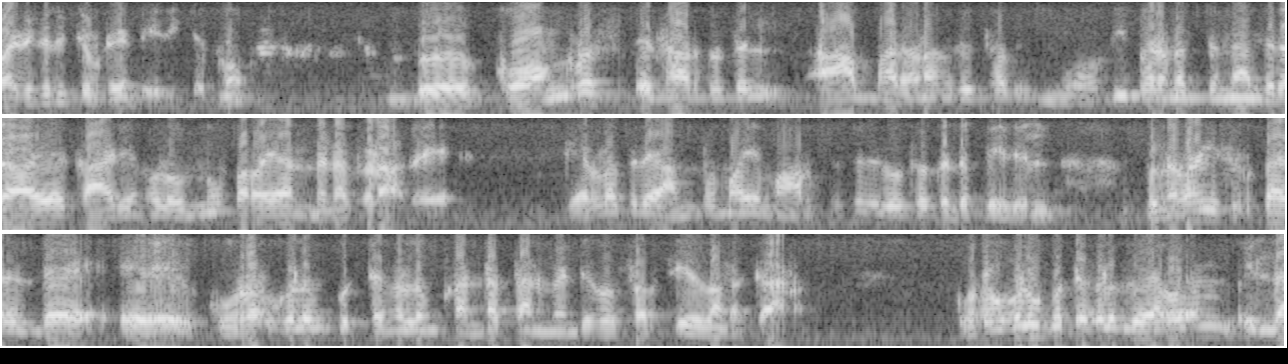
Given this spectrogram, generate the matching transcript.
വഴിതിരിച്ചു വിടേണ്ടിയിരിക്കുന്നു. കോൺഗ്രസ് യഥാർത്ഥത്തിൽ ആ ഭരണവിരുദ്ധ മോദി ഭരണത്തിനെതിരായ കാര്യങ്ങളൊന്നും പറയാൻ മെനക്കെടാതെ കേരളത്തിലെ അന്ധമായ മാർക്സിസ്റ്റ് വിരോധത്തിന്റെ പേരിൽ പിണറായി സർക്കാരിന്റെ കുറവുകളും കുറ്റങ്ങളും കണ്ടെത്താൻ വേണ്ടി റിസർച്ച് ചെയ്ത് നടക്കുകയാണ്. കുറവുകളും കുറ്റങ്ങളും വേറൊന്നും ഇല്ല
